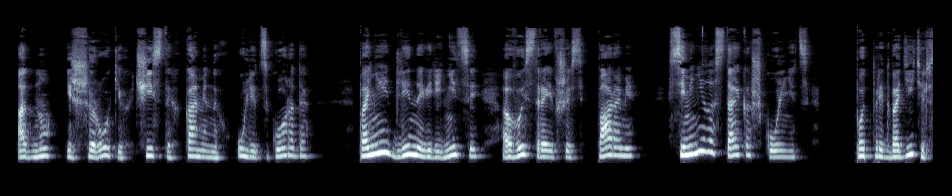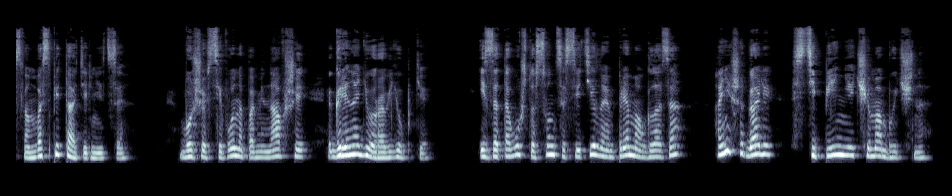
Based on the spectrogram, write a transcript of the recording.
одну из широких, чистых каменных улиц города, по ней длинной вереницей, выстроившись парами, семенила стайка школьниц под предводительством воспитательницы, больше всего напоминавшей гренадера в юбке. Из-за того, что солнце светило им прямо в глаза, они шагали степеннее, чем обычно.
